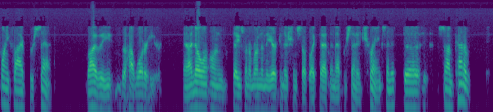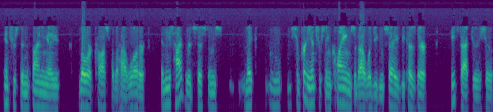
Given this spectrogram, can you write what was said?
25 percent by the the hot water heater. And I know on days when I'm running the air conditioner and stuff like that, then that percentage shrinks. And it uh, so I'm kind of interested in finding a lower cost for the hot water. And these hybrid systems make some pretty interesting claims about what you can save because their heat factors are,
